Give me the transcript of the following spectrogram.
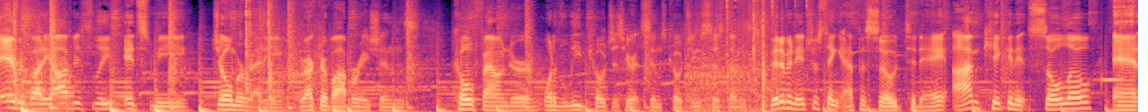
Hey, everybody. Obviously, it's me, Joe Moretti, Director of Operations, co founder, one of the lead coaches here at Sims Coaching Systems. Bit of an interesting episode today. I'm kicking it solo, and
